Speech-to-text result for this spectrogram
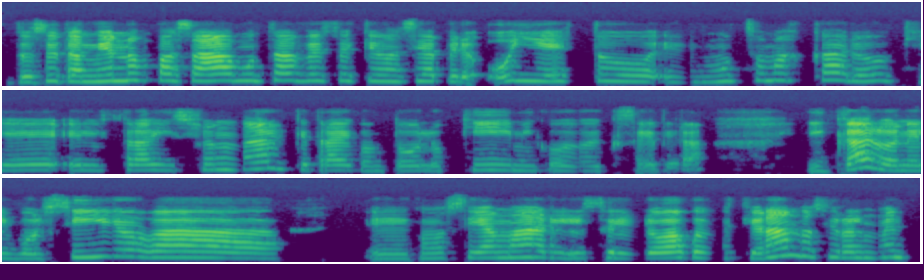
Entonces también nos pasaba muchas veces que nos decía, pero oye, esto es mucho más caro que el tradicional que trae con todos los químicos, etcétera. Y claro, en el bolsillo va, eh, ¿cómo se llama? Se lo va cuestionando si realmente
